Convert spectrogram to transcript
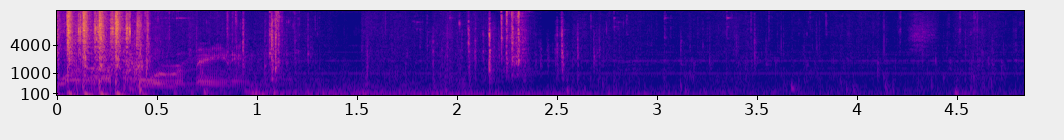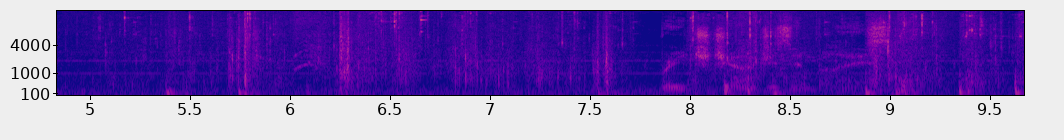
One op four remaining. Breach charges in place.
